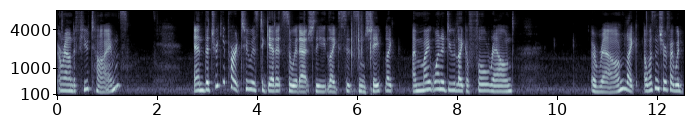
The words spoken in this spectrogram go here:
around a few times. And the tricky part too is to get it so it actually like sits in shape. Like I might want to do like a full round around. Like I wasn't sure if I would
